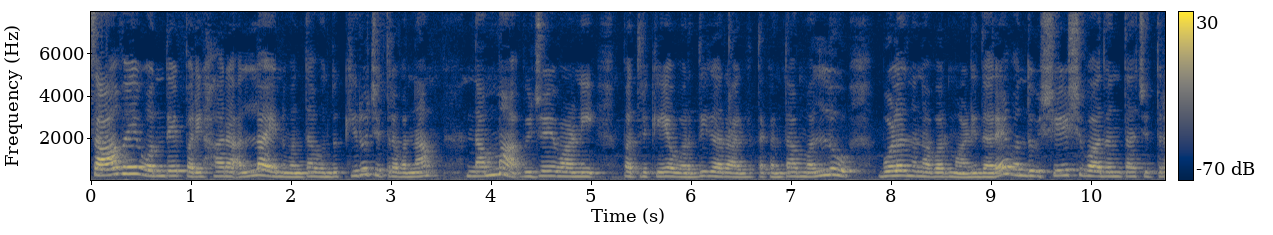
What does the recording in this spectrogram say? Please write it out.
ಸಾವೇ ಒಂದೇ ಪರಿಹಾರ ಅಲ್ಲ ಎನ್ನುವಂಥ ಒಂದು ಕಿರುಚಿತ್ರವನ್ನು ನಮ್ಮ ವಿಜಯವಾಣಿ ಪತ್ರಿಕೆಯ ವರದಿಗಾರಾಗಿರ್ತಕ್ಕಂಥ ಮಲ್ಲು ಬೋಳನನವರ್ ಮಾಡಿದ್ದಾರೆ. ಒಂದು ವಿಶೇಷವಾದಂತ ಚಿತ್ರ,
